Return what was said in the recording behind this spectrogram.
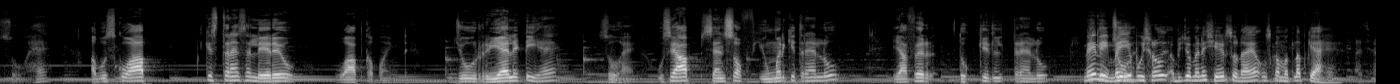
सो है। अब उसको आप किस तरह से ले रहे हो वो आपका पॉइंट है। जो रियलिटी है सो है। उसे आप सेंस ऑफ़ ह्यूमर की तरह लो या फिर दुख की तरह लो। नहीं नहीं मैं ये पूछ रहा हूँ अभी जो मैंने शेर सुना है उसका मतलब क्या है? अच्छा।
